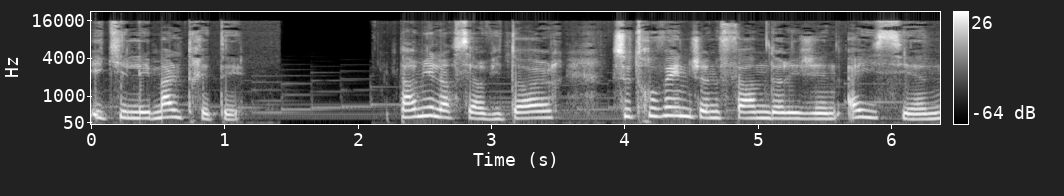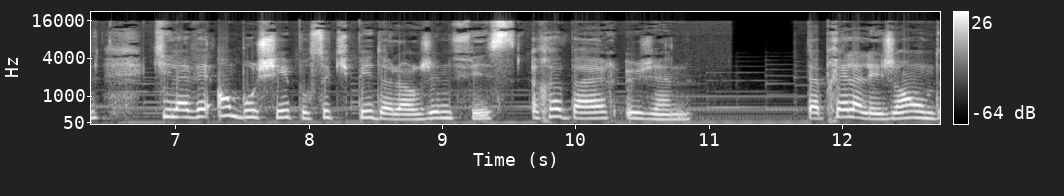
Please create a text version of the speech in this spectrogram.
et qu'ils les maltraitaient. Parmi leurs serviteurs se trouvait une jeune femme d'origine haïtienne qu'il avait embauchée pour s'occuper de leur jeune fils, Robert Eugène. D'après la légende,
